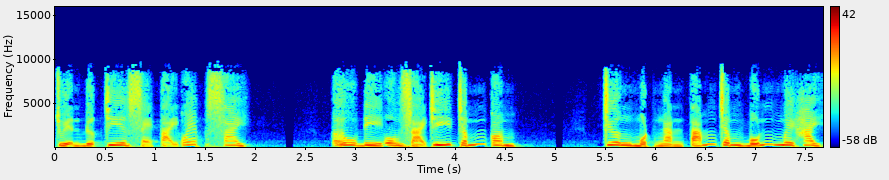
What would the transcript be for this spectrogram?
Chuyện được chia sẻ tại website. audio trí.com Chương 1842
